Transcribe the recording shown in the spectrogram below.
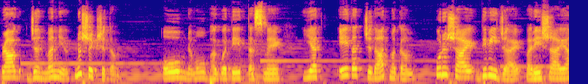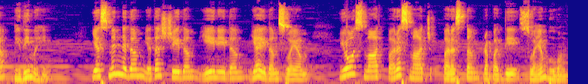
प्राग जन्मन्य नुशिक्षितम्। ओम नमो भगवते तस्मै, यत् एतच्चिदात्मकं पुरुषाय दिविजाय परेशाय भिधिमहि यस्मिन्निदं यतश्चेदं येनेदं य स्वयं योऽस्मात् परस्माच् परस्तं प्रपद्ये स्वयंभुवम्।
